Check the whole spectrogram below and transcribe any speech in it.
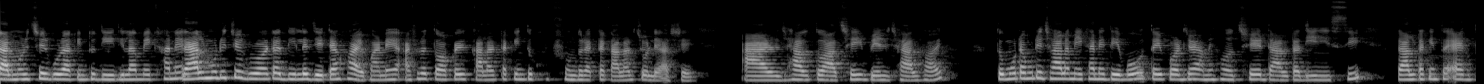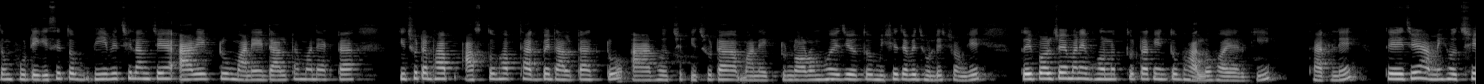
লাল মরিচের গুঁড়া কিন্তু দিয়ে দিলাম এখানে। লাল মরিচের গুঁড়োটা দিলে যেটা হয় মানে আসলে তরকারির কালারটা কিন্তু খুব সুন্দর একটা কালার চলে আসে। আর ঝাল তো আছেই, বেশ ঝাল হয়। তো মোটামুটি ঝাল আমি এখানে দেবো। তো এই পর্যায়ে আমি হচ্ছে ডালটা দিয়ে দিচ্ছি ডালটা কিন্তু একদম ফুটে গেছে। তো ভেবেছিলাম যে আর একটু মানে ডালটা মানে একটা কিছুটা ভাব, আস্ত ভাব থাকবে ডালটা একটু। আর হচ্ছে কিছুটা মানে একটু নরম হয়ে যেহেতু মিশে যাবে ঝোলের সঙ্গে, তো এই পর্যায়ে মানে ঘনত্বটা কিন্তু ভালো হয় আর কি থাকলে। তো এই যে আমি হচ্ছে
